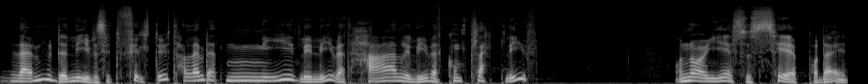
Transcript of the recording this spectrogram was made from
levde livet sitt fylt ut. Han levde et nydelig liv, et herlig liv, et komplett liv. Og når Jesus ser på deg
